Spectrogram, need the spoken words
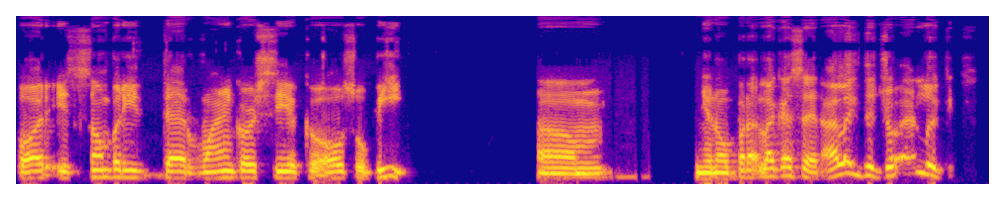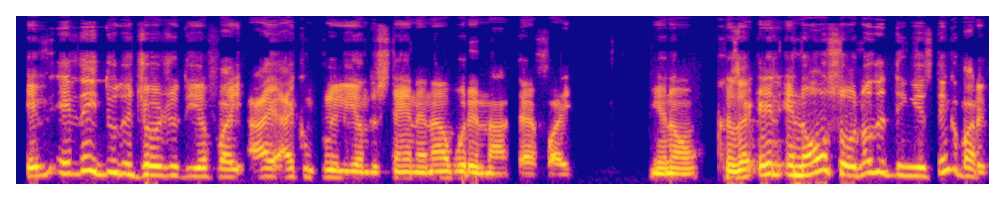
but it's somebody that Ryan Garcia could also beat. Um, you know, but like I said, I like the look. if if they do the Jojo Dia fight, I I completely understand, and I wouldn't knock that fight. You know, because and and also another thing is think about it.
